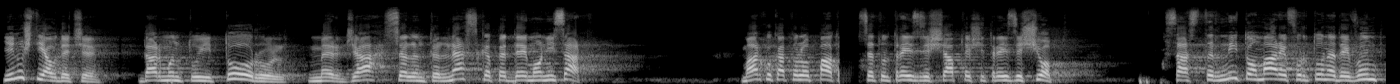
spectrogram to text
Ei nu știau de ce, dar Mântuitorul mergea să-l întâlnească pe demonizat. Marcu, capitolul 4, versetul 37 și 38. S-a stârnit o mare furtună de vânt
